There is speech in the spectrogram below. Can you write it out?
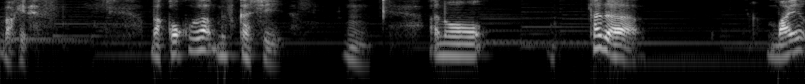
わけです。まあここが難しい。うん。あの、ただ、迷、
